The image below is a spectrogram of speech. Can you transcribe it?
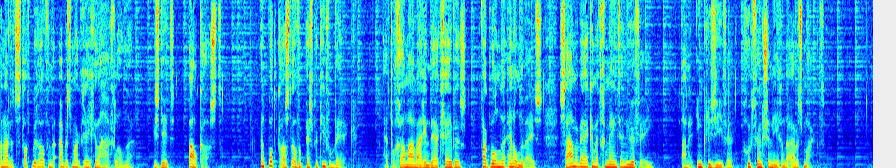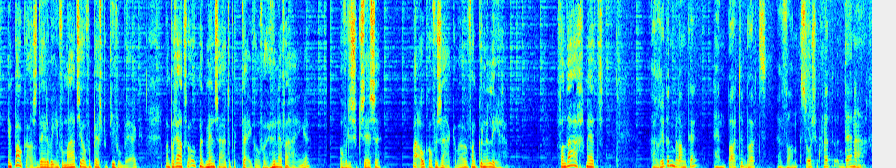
Vanuit het stafbureau van de arbeidsmarktregio Haaglanden is dit Pauwkast. Een podcast over perspectief op werk. Het programma waarin werkgevers, vakbonden en onderwijs samenwerken met gemeente en UWV aan een inclusieve, goed functionerende arbeidsmarkt. In Pauwkast delen we informatie over perspectief op werk, maar praten we ook met mensen uit de praktijk over hun ervaringen, over de successen, maar ook over zaken waar we van kunnen leren. Vandaag met Ruben Blanke en Bart de Bart van Social Club Den Haag.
